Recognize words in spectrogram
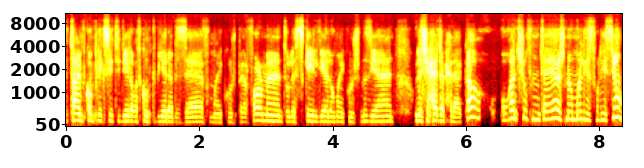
ال time complexity ديالو غتكون كبيرة بزاف وما يكونش performant ولا ال scale ديالو ما يكونش مزيان ولا شي حاجة بحال هكا. وغنشوف نتايا شنو هما les solutions.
